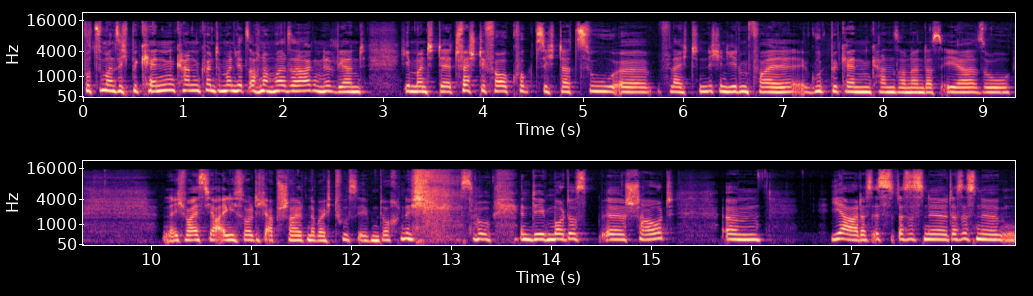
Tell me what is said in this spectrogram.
wozu man sich bekennen kann, könnte man jetzt auch nochmal sagen. Ne? Während jemand, der Trash-TV guckt, sich dazu äh, vielleicht nicht in jedem Fall gut bekennen kann, sondern das eher so ich weiß ja, eigentlich sollte ich abschalten, aber ich tue es eben doch nicht. So in dem Modus äh, schaut. Ähm, ja, das ist, das ist eine, das ist eine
